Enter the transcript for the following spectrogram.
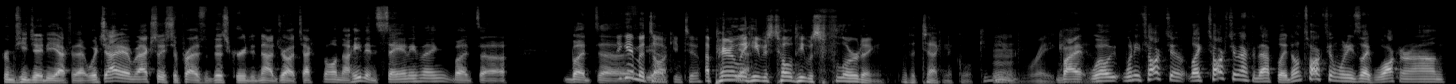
from TJD after that, which I am actually surprised that this crew did not draw a technical. Now he didn't say anything, but uh, but uh, They gave him a yeah, talking to. Apparently, Yeah. he was told he was flirting with a technical. Give me Mm. a break. by man. well when he talked to him like talk to him after that play don't talk to him when he's like walking around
